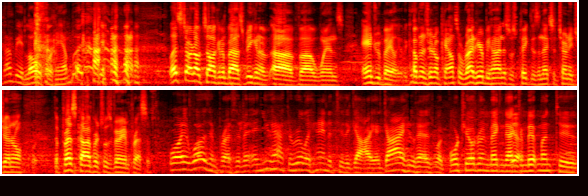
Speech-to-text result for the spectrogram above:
That'd be low for him, but yeah. Let's start off talking about, speaking of, of uh, wins, Andrew Bailey, the Governor General Counsel, right here behind us, was picked as the next Attorney General. The press conference was very impressive. well, it was impressive, and you have to really hand it to the guy. A guy who has, what, four children, making that Yeah. commitment to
